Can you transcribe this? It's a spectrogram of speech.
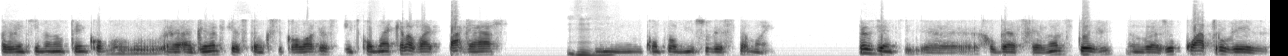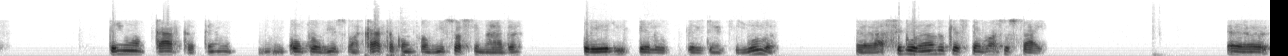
a Argentina não tem como. Eh, a grande questão que se coloca é a seguinte: como é que ela vai pagar uhum. um compromisso desse tamanho? O presidente Roberto Fernandes esteve no Brasil quatro vezes. Tem uma carta, tem um compromisso, uma carta compromisso assinada por ele pelo presidente Lula, é, assegurando que esse negócio sai. É,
